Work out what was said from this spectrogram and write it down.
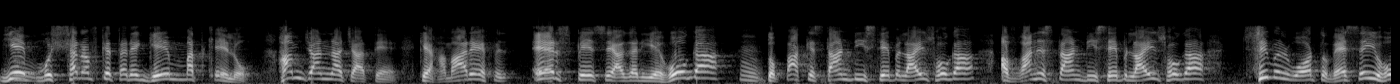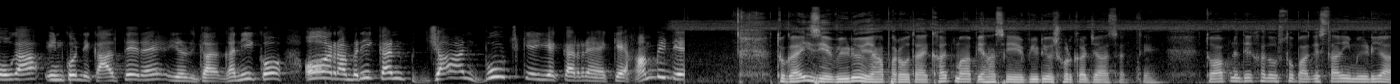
ये hmm. मुशरफ के तरह गेम मत खेलो हम जानना चाहते हैं कि हमारे एयर स्पेस से अगर ये होगा hmm. तो पाकिस्तान डिस्टेबलाइज होगा अफ़गानिस्तान डिस्टेबलाइज होगा सिविल वॉर तो वैसे ही होगा इनको निकालते रहे गनी को और अमेरिकन जान बूझ के ये कर रहे हैं कि हम भी तो गाइज़ ये वीडियो यहाँ पर होता है ख़त्म, आप यहाँ से ये वीडियो छोड़कर जा सकते हैं। तो आपने देखा दोस्तों, पाकिस्तानी मीडिया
